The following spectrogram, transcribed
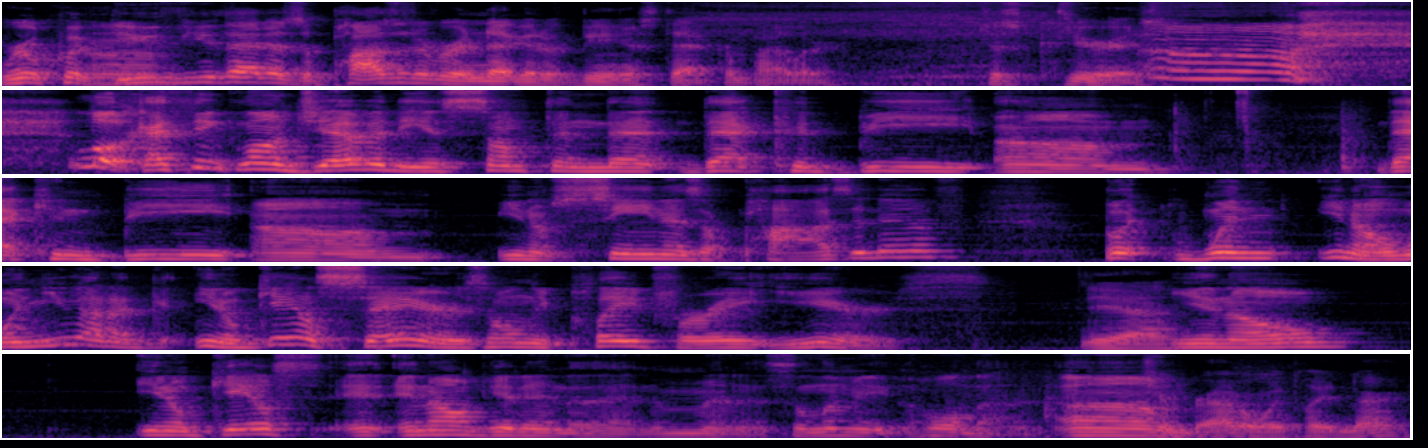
Real quick, do you view that as a positive or a negative being a stat compiler? Just curious. Look, I think longevity is something that that could be um, that can be um, you know seen as a positive. But when you know when you got a you know Gale Sayers only played for eight years. yeah. You know, you know Gale, and I'll get into that in a minute. So let me hold on. Um, Jim Brown only played nine.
